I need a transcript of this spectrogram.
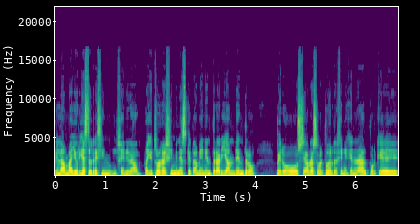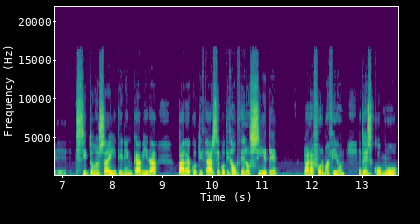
la mayoría es el régimen general. Hay otros regímenes que también entrarían dentro, pero se habla sobre todo del régimen general porque si todos ahí tienen cabida para cotizar, se cotiza un 0,7 para formación. Entonces, como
